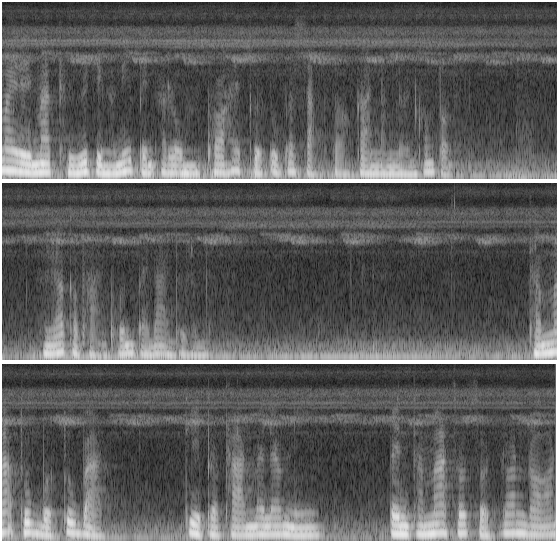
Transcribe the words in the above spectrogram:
ไม่ได้มาถือสิ่งเหล่านี้เป็นอารมณ์พอให้เกิดอุปสรรคต่อการดำเนินของตนแล้วก็ผ่านพ้นไปได้โดยลำดับธรรมะทุกบททุกบาท ที่ประทานไว้แล้วนี้ เป็นธรรมะสดสดร้อนร้อน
